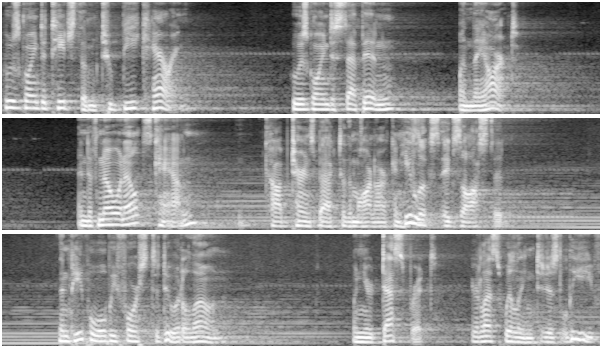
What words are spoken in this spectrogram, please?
who's going to teach them to be caring? Who is going to step in when they aren't? And if no one else can, Cobb turns back to the monarch and he looks exhausted, then people will be forced to do it alone. When you're desperate, you're less willing to just leave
